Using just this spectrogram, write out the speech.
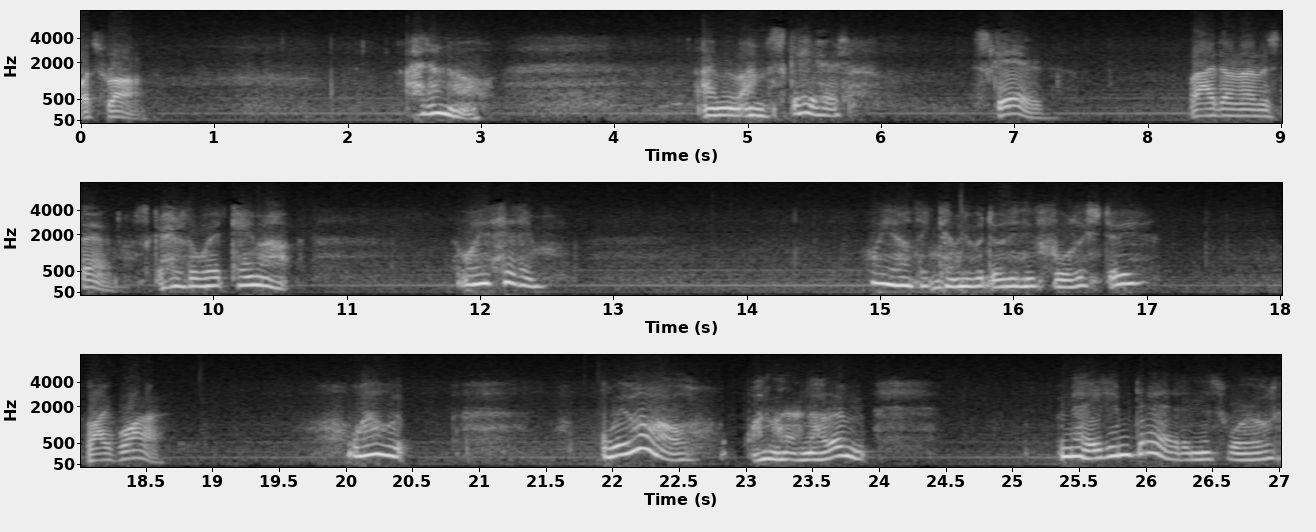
what's wrong? I don't know. I'm I'm scared. Scared? Well, I don't understand. Scared of the way it came out. The way it hit him. Oh, you don't think Timmy would do anything foolish, do you? Like what? Well, we, we all, one way or another, made him dead in this world.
